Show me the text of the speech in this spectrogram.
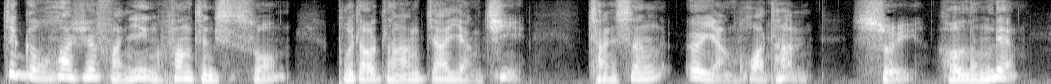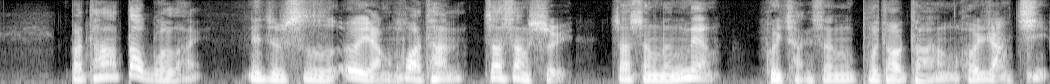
这个化学反应方程式说，葡萄糖加氧气产生二氧化碳、水和能量。把它倒过来，那就是二氧化碳加上水加上能量会产生葡萄糖和氧气。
